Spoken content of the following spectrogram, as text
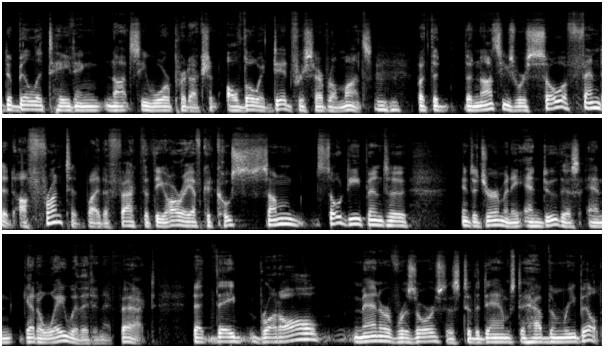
debilitating Nazi war production, although it did for several months. Mm-hmm. But the, the Nazis were so offended, affronted by the fact that the RAF could go some so deep into into Germany and do this and get away with it in effect that they brought all manner of resources to the dams to have them rebuilt.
